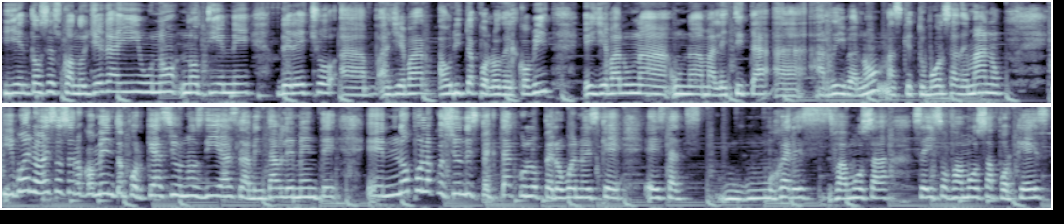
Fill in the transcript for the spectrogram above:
y entonces cuando llega ahí uno no tiene derecho a, llevar, ahorita por lo del COVID, eh, llevar una, una maletita arriba, ¿no? Más que tu bolsa de mano. Y bueno, eso se lo comento porque hace unos días, lamentablemente, eh, no por la cuestión de espectáculo, pero bueno, es que esta mujer es famosa, se hizo famosa porque es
